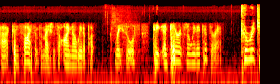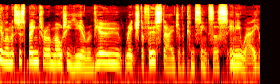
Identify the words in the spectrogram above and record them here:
uh, concise information so I know where to put resource and parents know where their kids are at. Curriculum, it's just been through a multi year review, reached the first stage of a consensus anyway.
